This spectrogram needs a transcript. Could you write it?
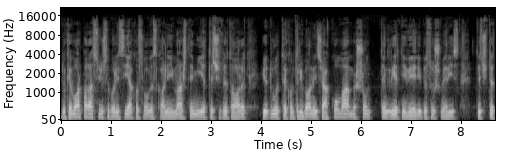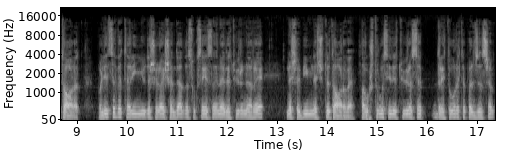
Duke marrë parasysh se policia e Kosovës ka një imazh të mirë te qytetarët, ju duhet të kontribuoni që akoma më shumë të ngrihet niveli i besueshmërisë te qytetarët. Policëve të rinj ju dëshiroj shëndet dhe suksese në detyrën e re në shërbimin e qytetarëve, tha ushtruesi i detyrës së Drejtorit të Përgjithshëm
